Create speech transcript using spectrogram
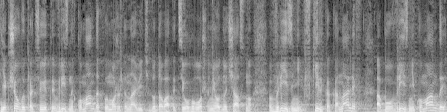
Якщо ви працюєте в різних командах, ви можете навіть додавати ці оголошення одночасно в різні в кілька каналів або в різні команди.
